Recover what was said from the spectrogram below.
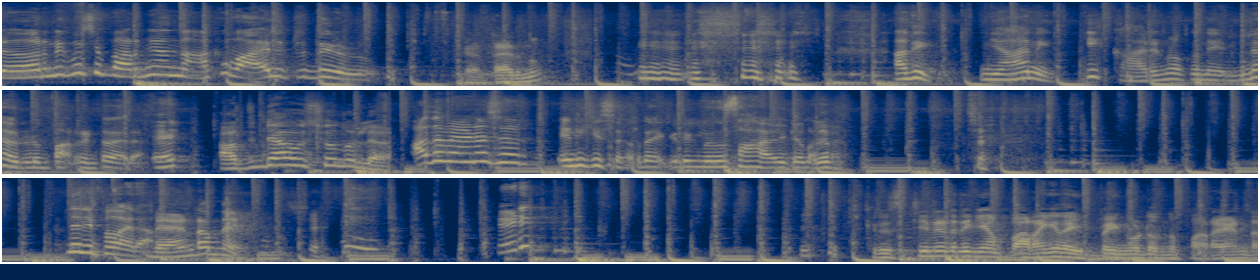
സാറിനെ കുറിച്ച് പറഞ്ഞ നാക്ക് വായിലിട്ടതേ ഉള്ളൂ. കേട്ടായിരുന്നു. അതെ ഞാനേ ഈ കാര്യങ്ങളൊക്കെ ഒന്ന് എല്ലാവരോടും പറഞ്ഞിട്ട് വരാം. അതിന്റെ ആവശ്യമൊന്നുമില്ല. അത് വേണം സാർ? എനിക്ക് സാറിനെ എങ്ങനെയെങ്കിലും ഒന്ന് സഹായിക്കണം. ഞാനിപ്പോ വരാം. വേണ്ടെന്നേ. ക്രിസ്റ്റീനടുത്ത് എടി. ഞാൻ പറഞ്ഞതാ ഇപ്പൊ ഇങ്ങോട്ടൊന്ന് പറയണ്ട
